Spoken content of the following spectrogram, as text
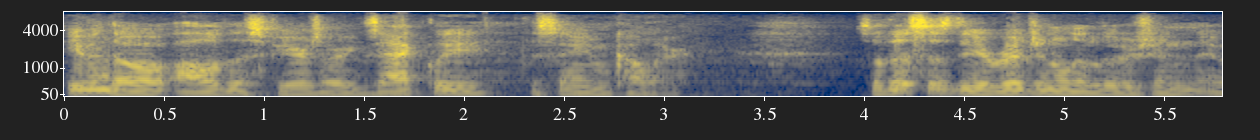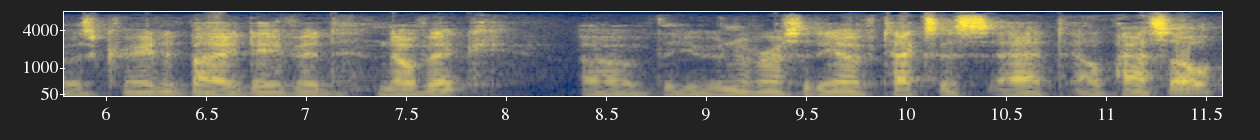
even though all of the spheres are exactly the same color. So this is the original illusion. It was created by David Novick of the University of Texas at El Paso.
